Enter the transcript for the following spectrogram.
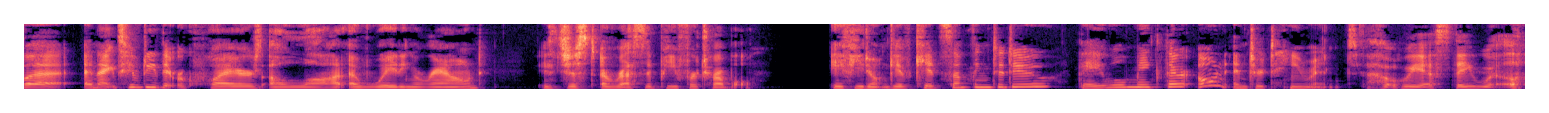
But an activity that requires a lot of waiting around is just a recipe for trouble. If you don't give kids something to do, they will make their own entertainment. Oh, yes, they will.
